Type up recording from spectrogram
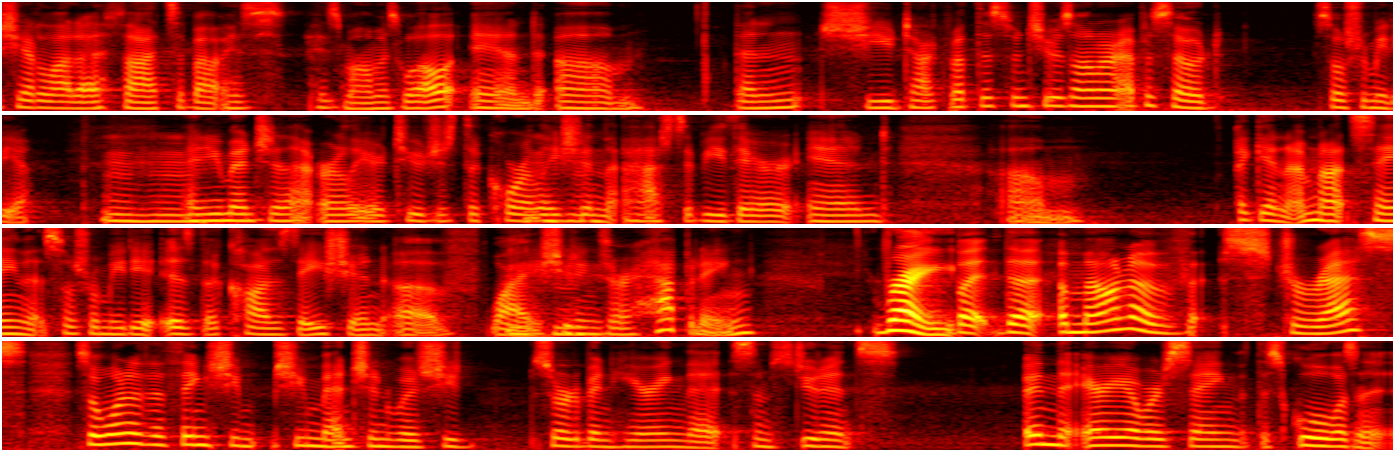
she had a lot of thoughts about his his mom as well and um, then she talked about this when she was on our episode social media Mm-hmm. and you mentioned that earlier too just the correlation that has to be there and um, again, I'm not saying that social media is the causation of why shootings are happening, Right. but the amount of stress. So one of the things she she mentioned was she'd sort of been hearing that some students in the area were saying that the school wasn't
